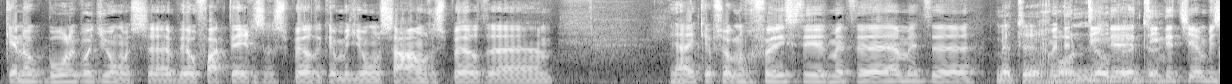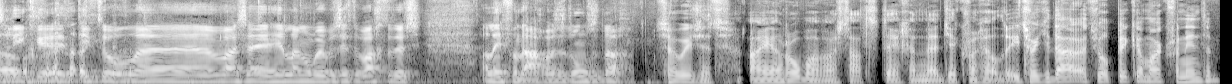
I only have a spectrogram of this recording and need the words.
ken ook behoorlijk wat jongens. Ik heb heel vaak tegen ze gespeeld. Ik heb met jongens samen gespeeld. Ja, ik heb ze ook nog gefeliciteerd met, eh, hè, met, eh, Met, de tiende, Champions Oh. League titel. eh, waar zij heel lang op hebben zitten wachten. Dus alleen vandaag was het onze dag. Zo is het. Arjen Robben was dat tegen Jack van Gelder. Iets wat je daaruit wil pikken, Mark van Intem?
